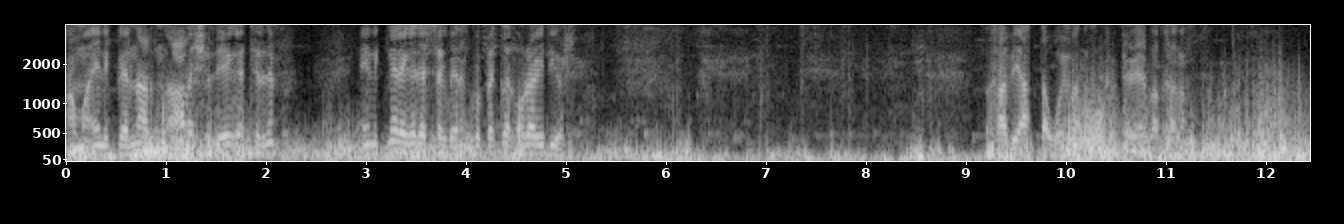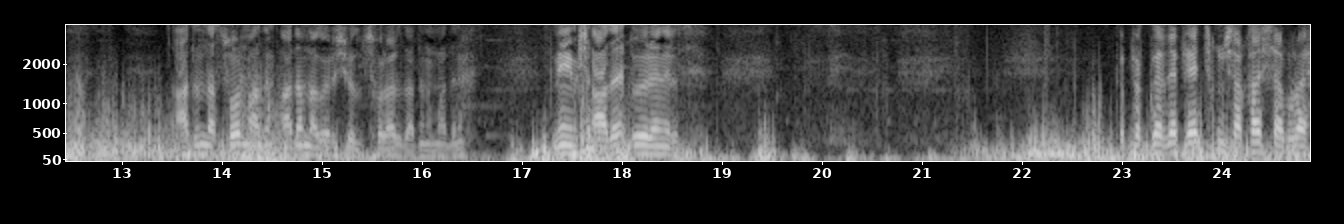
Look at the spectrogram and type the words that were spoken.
Ama eniklerin ardında alışır diye getirdim. Enik nereye gidersek benim köpekler oraya gidiyor. Daha bir at da koymadım köpeğe bakalım. Adını da sormadım. Adamla görüşüyoruz. Sorarız adını adını. Neymiş adı öğreniriz. Köpekler de epey çıkmış arkadaşlar buraya.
